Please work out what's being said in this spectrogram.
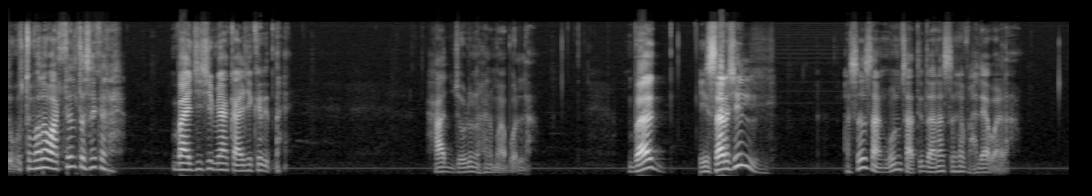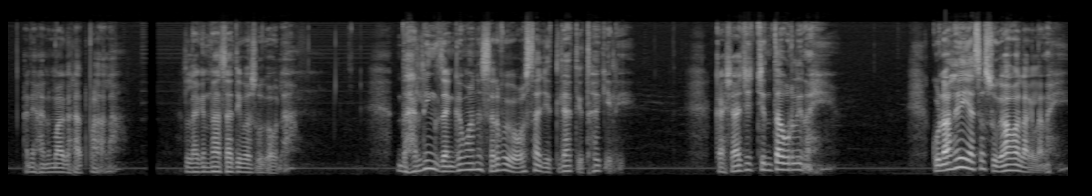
तु तुम्हाला वाटेल तसं करा. बायजीची म्या काळजी करीत नाही. हात जोडून हनुमा बोलला. बघ इसारशील. असं सांगून साथीदारासह भाल्या वळला आणि हनुमा घरात पळाला. लग्नाचा दिवस उगवला. धार्लिंग जंगमानं सर्व व्यवस्था जिथल्या तिथं केली. कशाची चिंता उरली नाही. कुणालाही याचा सुगावा लागला नाही.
